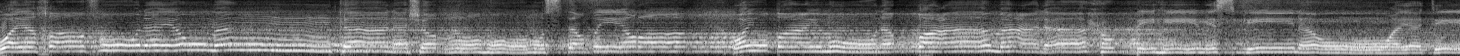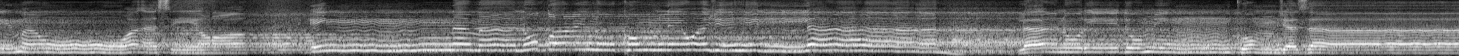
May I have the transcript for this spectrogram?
ويخافون يوما كان شره مستطيرا ويطعمون الطعام على حبه مسكينا ويتيما وأسيرا. إنما نطعمكم لوجه الله. لا نريد منكم جزاء.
